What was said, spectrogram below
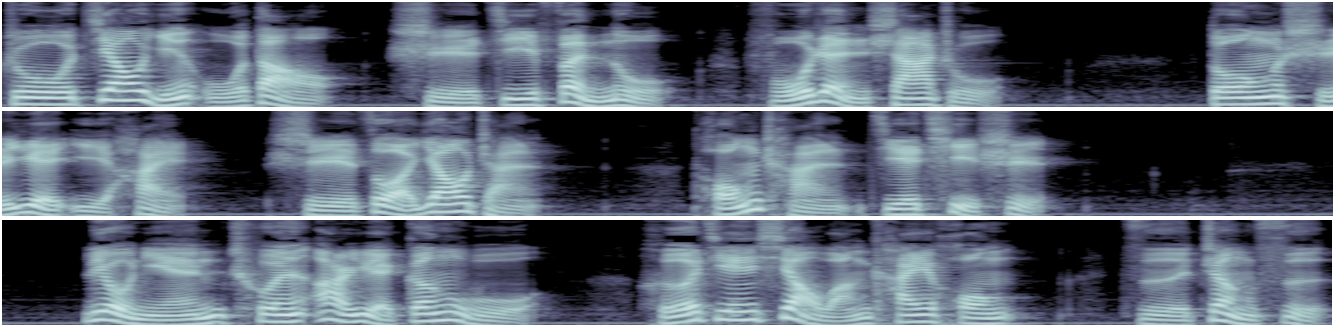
主骄淫无道，使姬愤怒，伏刃杀主。冬十月乙亥。始作腰斩，同产皆弃世。六年春二月庚午，河间孝王开薨，子正嗣。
